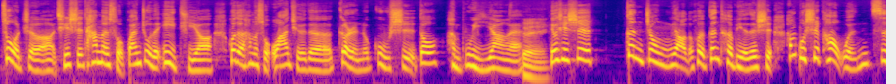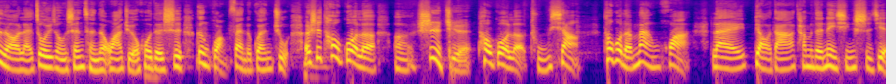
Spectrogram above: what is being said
作者啊，其实他们所关注的议题啊，或者他们所挖掘的个人的故事都很不一样哎。对。尤其是更重要的或者更特别的是，他们不是靠文字啊来做一种深层的挖掘，或者是更广泛的关注，而是透过了呃视觉，透过了图像。透过了漫画来表达他们的内心世界，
